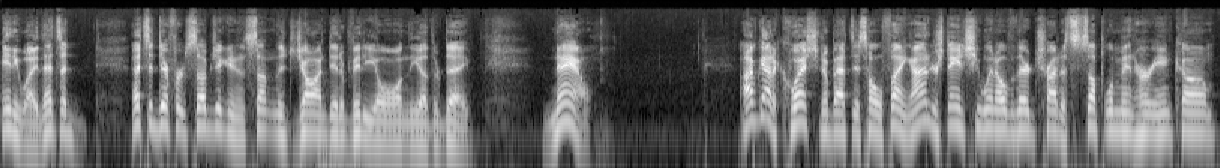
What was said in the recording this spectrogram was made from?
anyway, that's a that's a different subject, and it's something that John did a video on the other day. Now, I've got a question about this whole thing. I understand she went over there to try to supplement her income,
